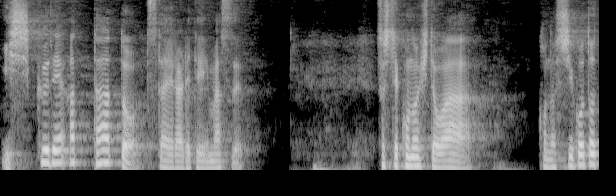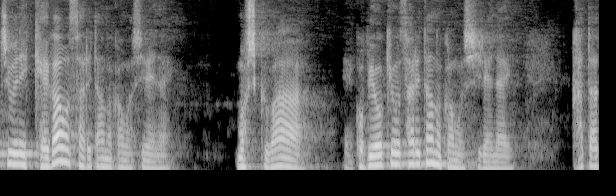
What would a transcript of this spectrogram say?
石工であったと伝えられています。そしてこの人は、この仕事中に怪我をされたのかもしれない。もしくは、ご病気をされたのかもしれない。片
